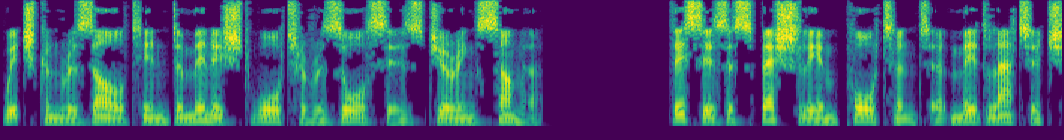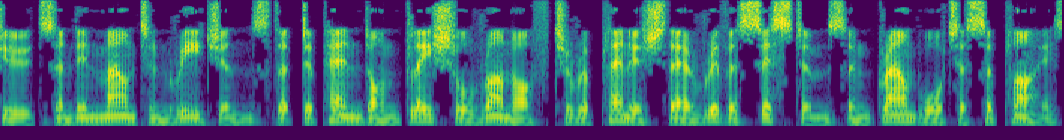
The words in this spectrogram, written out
which can result in diminished water resources during summer. This is especially important at mid-latitudes and in mountain regions that depend on glacial runoff to replenish their river systems and groundwater supplies,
